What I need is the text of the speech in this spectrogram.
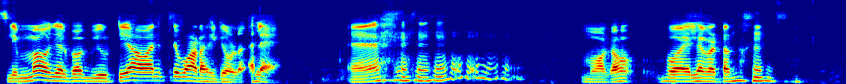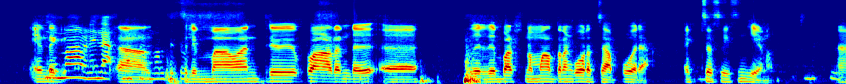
സ്ലിം ആവും ചിലപ്പോൾ ബ്യൂട്ടി ആവാൻ ഇത്തിരി പാടായിരിക്കുള്ളൂ അല്ലേ? ഏ? മുഖം പോയല്ലേ പെട്ടെന്ന് എന്തൊക്കെ? ആ സ്ലിം ആവാൻ ഇത്തിരി പാടുണ്ട് വെറുതെ ഭക്ഷണം മാത്രം കുറച്ചാ പോരാ. എക്സസൈസും ചെയ്യണം. ആ.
